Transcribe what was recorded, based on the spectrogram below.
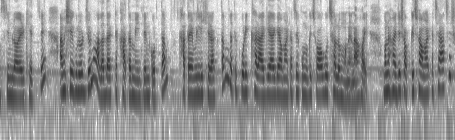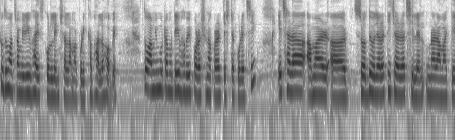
মুসলিম লয়ের ক্ষেত্রে, আমি সেগুলোর জন্য আলাদা একটা খাতা মেনটেন করতাম। খাতায় আমি লিখে রাখতাম যাতে পরীক্ষার আগে আগে আমার কাছে কোনো কিছু অগোছালো মনে না হয়। মনে হয় যে সব কিছু আমার কাছে আছে, শুধুমাত্র আমি রিভাইজ করলে ইনশাল্লাহ আমার পরীক্ষা ভালো হবে। তো আমি মোটামুটি এইভাবেই পড়াশোনা করার চেষ্টা করেছি। এছাড়া আমার শ্রদ্ধেয় যারা টিচাররা ছিলেন ওনারা আমাকে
